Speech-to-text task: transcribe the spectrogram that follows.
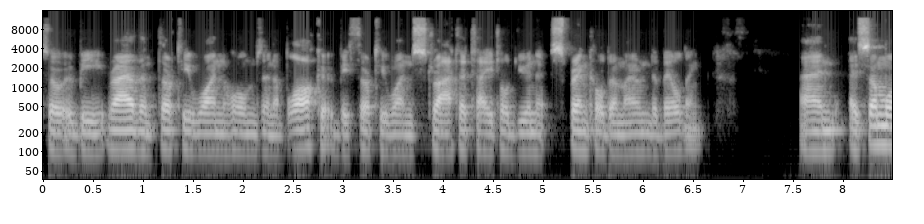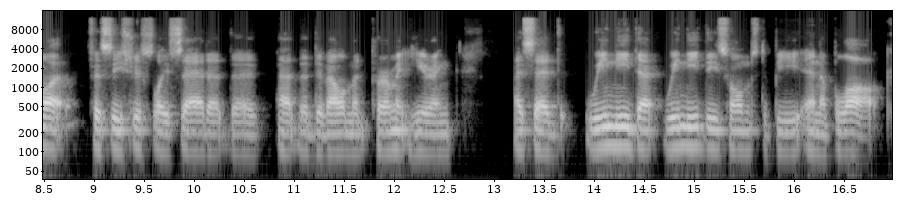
So it would be rather than 31 homes in a block, it would be 31 strata titled units sprinkled around the building. And I somewhat facetiously said at the at the development permit hearing, I said we need that we need these homes to be in a block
